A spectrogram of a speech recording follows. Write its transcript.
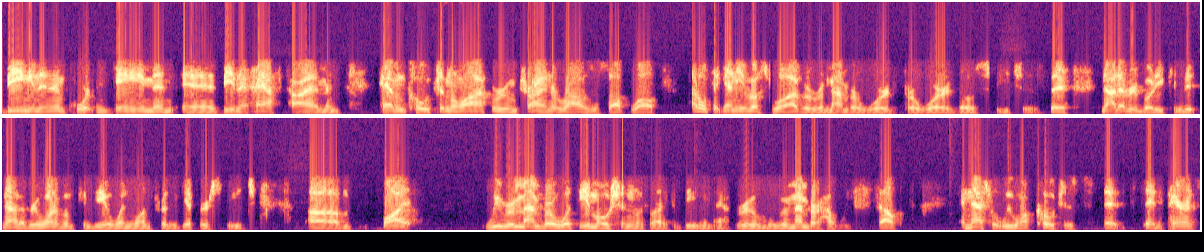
being in an important game and, and being at halftime and having coach in the locker room trying to rouse us up. Well, I don't think any of us will ever remember word for word those speeches. They not everybody can be, not every one of them can be a win one for the Gipper speech. Um, but we remember what the emotion was like being in that room. We remember how we felt. And that's what we want coaches and, and parents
